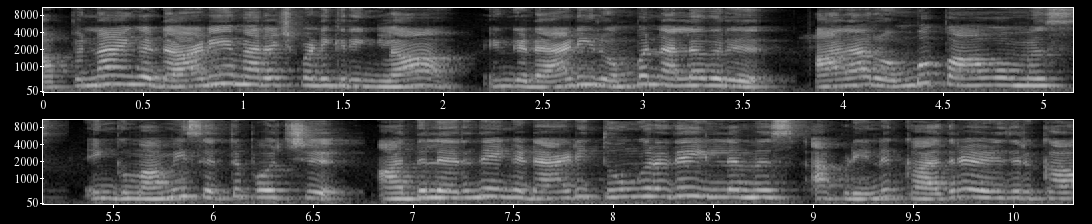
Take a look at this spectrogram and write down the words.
அப்பனா எங்க டாடியை மேரேஜ் பண்ணிக்கிறீங்களா? எங்க டாடி ரொம்ப நல்லவர். ஆனா ரொம்ப பாவம் மிஸ் எங்க மம்மி செத்து போச்சு. அதுல இருந்து எங்க டாடி தூங்குறதே இல்லை மிஸ் அப்படின்னு கதிரை எழுதியிருக்கா.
